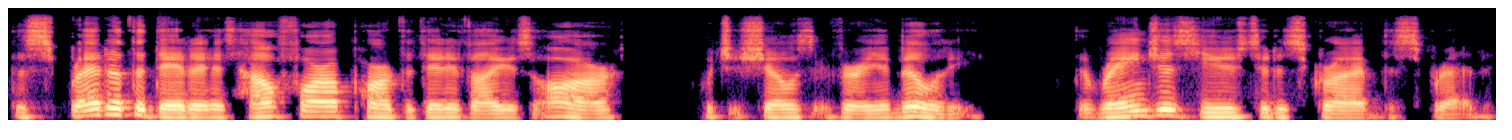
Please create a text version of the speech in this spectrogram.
The spread of the data is how far apart the data values are, which shows variability. The range is used to describe the spread.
